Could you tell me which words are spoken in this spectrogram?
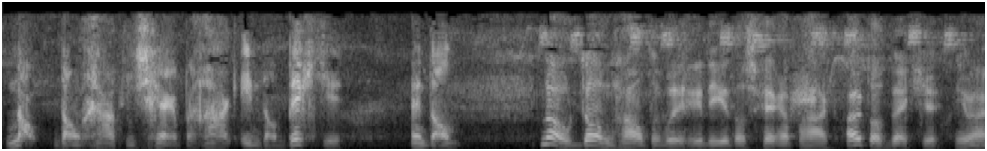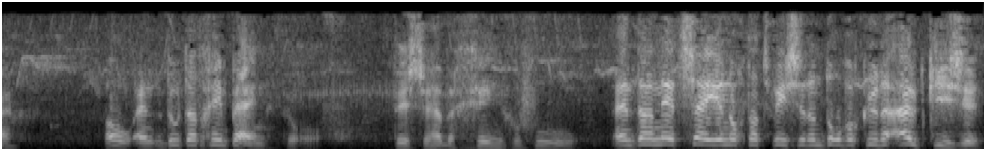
Nou, dan gaat die scherpe haak in dat bekje. En dan? Nou, dan haalt de brigadier dat scherpe haak uit dat bedje, nietwaar? Oh, en doet dat geen pijn? Vissen hebben geen gevoel. En daarnet zei je nog dat vissen een dobber kunnen uitkiezen.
